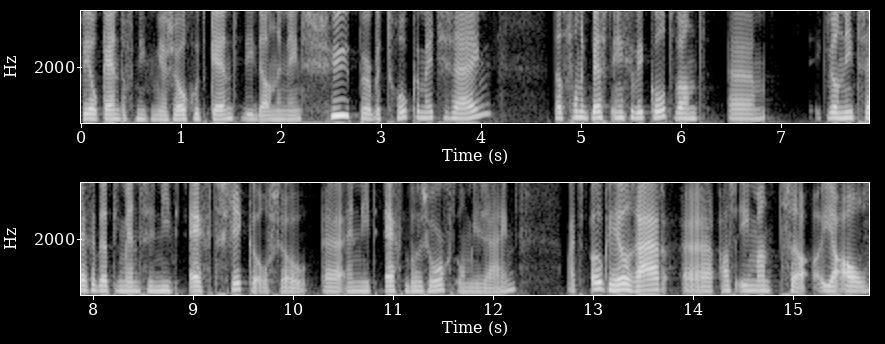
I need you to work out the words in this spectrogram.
veel kent of niet meer zo goed kent, die dan ineens super betrokken met je zijn. Dat vond ik best ingewikkeld, want ehm, ik wil niet zeggen dat die mensen niet echt schrikken of zo eh, en niet echt bezorgd om je zijn. Maar het is ook heel raar eh, als iemand je al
